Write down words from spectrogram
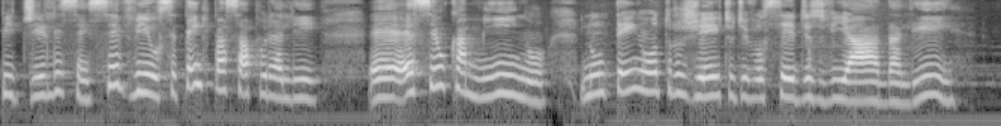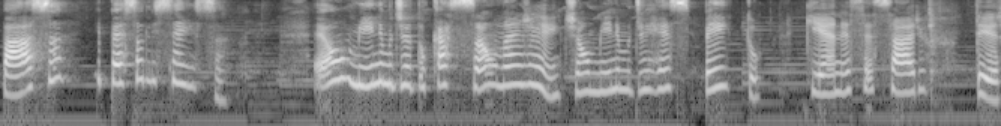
Pedir licença. Você viu, você tem que passar por ali é, é seu caminho, não tem outro jeito de você desviar dali, passa e peça licença. É o mínimo de educação, né, gente? É o mínimo de respeito que é necessário ter.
